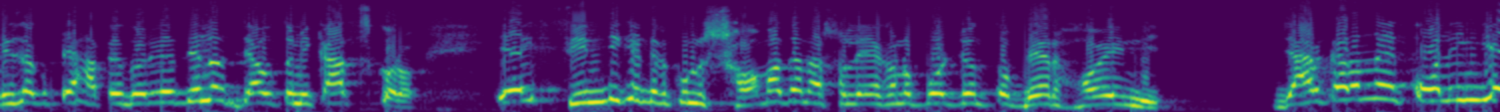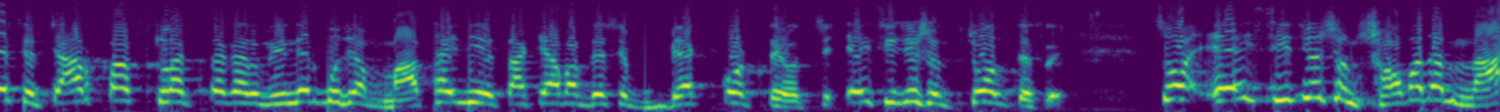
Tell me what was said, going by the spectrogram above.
ভিসা কপি হাতে ধরিয়ে দিল, যাও তুমি কাজ করো। এই সিন্ডিকেটের কোনো সমাধান আসলে এখনও পর্যন্ত বের হয়নি। যার কারণে কলিং এসে চার পাঁচ লাখ টাকার ঋণের বোঝা মাথায় নিয়ে তাকে আবার দেশে ব্যাক করতে হচ্ছে। এই সিচুয়েশন চলতেছে। সো এই সিচুয়েশন সমাধান না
